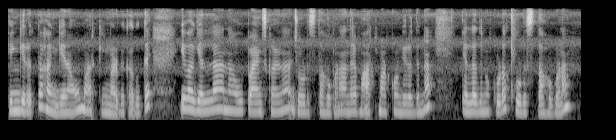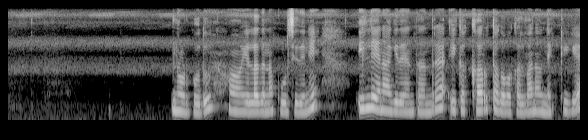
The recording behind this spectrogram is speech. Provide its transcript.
ಹೆಂಗಿರುತ್ತೋ ಹಾಗೆ ನಾವು ಮಾರ್ಕಿಂಗ್ ಮಾಡಬೇಕಾಗುತ್ತೆ. ಇವಾಗೆಲ್ಲ ನಾವು ಪಾಯಿಂಟ್ಸ್ಗಳನ್ನ ಜೋಡಿಸ್ತಾ ಹೋಗೋಣ. ಅಂದರೆ ಮಾರ್ಕ್ ಮಾಡ್ಕೊಂಡಿರೋದನ್ನು ಎಲ್ಲದನ್ನು ಕೂಡ ಕೂಡಿಸ್ತಾ ಹೋಗೋಣ. ನೋಡ್ಬೋದು. ಎಲ್ಲದನ್ನು ಕೂಡಿಸಿದ್ದೀನಿ. ಇಲ್ಲಿ ಏನಾಗಿದೆ ಅಂತಂದರೆ ಈಗ ಕರ್ ತಗೋಬೇಕಲ್ವ ನಾವು ನೆಕ್ಕಿಗೆ?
